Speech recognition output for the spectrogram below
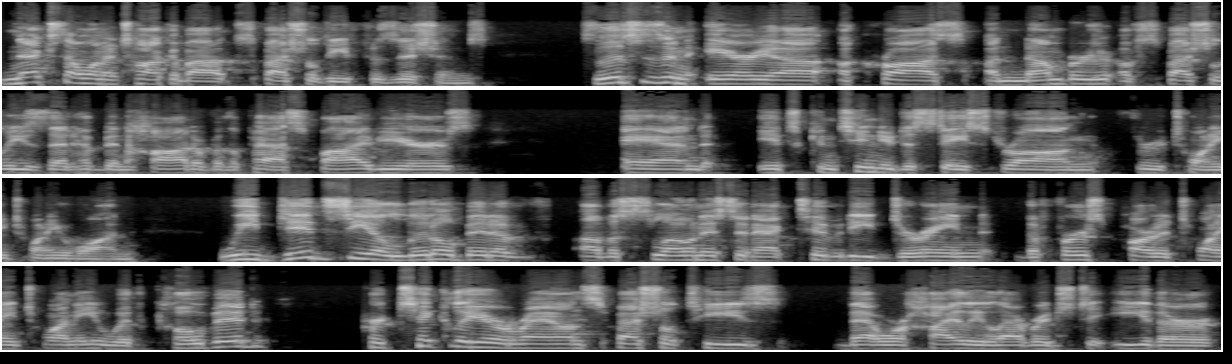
Next, I want to talk about specialty physicians. So this is an area across a number of specialties that have been hot over the past five years, and it's continued to stay strong through 2021. We did see a little bit of, of a slowness in activity during the first part of 2020 with COVID, particularly around specialties that were highly leveraged to either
